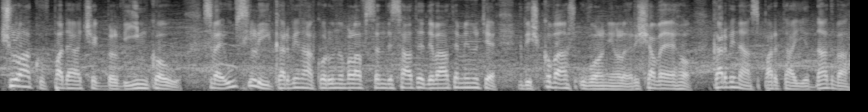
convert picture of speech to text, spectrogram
Šulákův padáček byl výjimkou. Své úsilí Karviná korunovala v 79. minutě, když Kovář uvolnil Ryšavého. Karviná Sparta 1-2.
